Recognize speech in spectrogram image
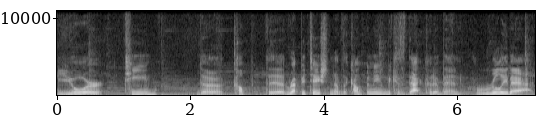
your team, the, comp the reputation of the company, because that could have been really bad.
